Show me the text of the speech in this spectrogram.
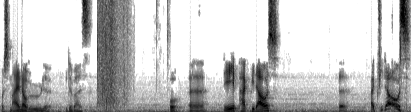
Aus meiner Höhle. Bitte was? Oh, äh. Nee, pack wieder aus. Äh, pack wieder aus.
